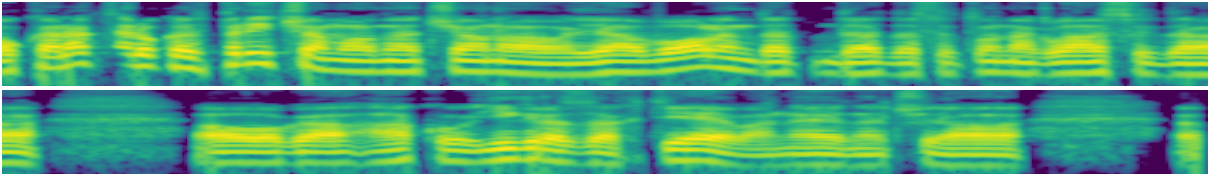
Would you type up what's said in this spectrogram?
O, karakteru kad pričamo, znači ono, ja volim da, da, da se to naglasi da ovoga, ako igra zahtjeva, ne, znači, a, e,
